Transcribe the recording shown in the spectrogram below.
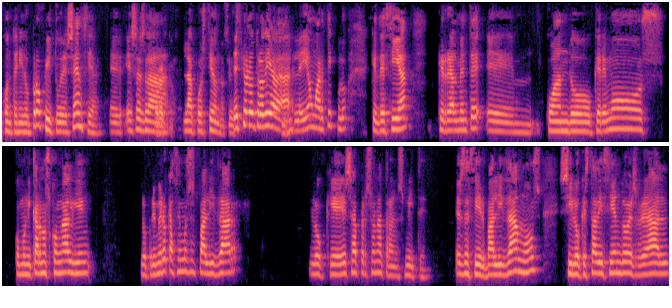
contenido propio y tu esencia. Eh, esa es la, cuestión. De hecho, el otro día leía un artículo que decía que realmente cuando queremos comunicarnos con alguien, lo primero que hacemos es validar lo que esa persona transmite. Es decir, validamos si lo que está diciendo es real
